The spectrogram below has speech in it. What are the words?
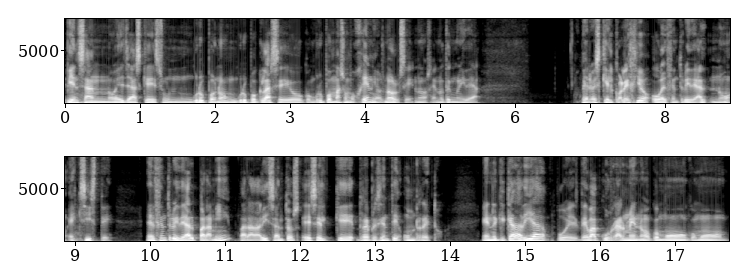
piensan o ellas que es un grupo, ¿no? Un grupo clase o con grupos más homogéneos, no lo sé, no lo sé, no tengo ni idea. Pero es que el colegio o el centro ideal no existe. El centro ideal para mí, para David Santos, es el que represente un reto, en el que cada día pues deba currarme, ¿no? Cómo, cómo,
